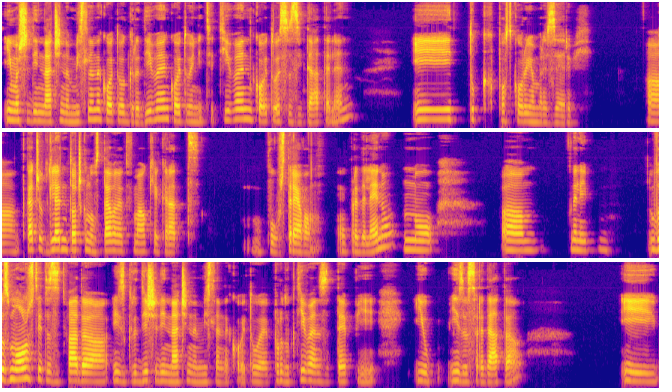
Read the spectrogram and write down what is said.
имаш един начин на мислене, който е градивен, който е инициативен, който е съзидателен. И тук по-скоро имам резерви. А, така че от гледна точка на оставането в малкия град поощрявам определено, но а, нали, възможностите за това да изградиш един начин на мислене, който е продуктивен за теб и, и, и за средата, и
